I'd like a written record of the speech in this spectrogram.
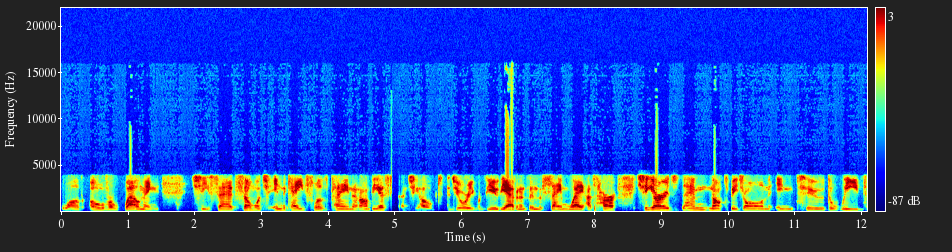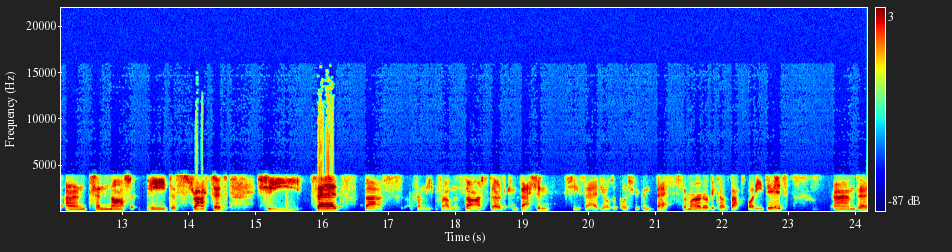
was overwhelming. She said so much in the case was plain and obvious, and she hoped the jury would view the evidence in the same way as her. She urged them not to be drawn into the weeds and to not be distracted. She said that from the from the start there's a confession. She said Jozef Puska confessed the murder because that's what he did, and uh,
